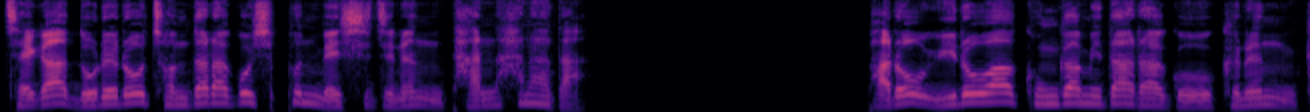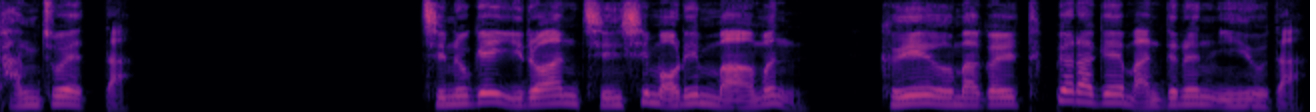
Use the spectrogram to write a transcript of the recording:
제가 노래로 전달하고 싶은 메시지는 단 하나다. 바로 위로와 공감이다 라고 그는 강조했다. 진욱의 이러한 진심 어린 마음은 그의 음악을 특별하게 만드는 이유다.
